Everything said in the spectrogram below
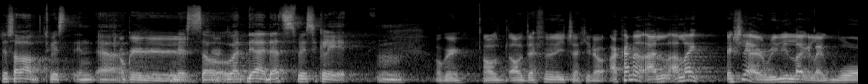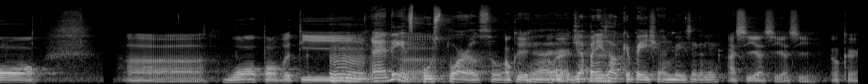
there's a lot of twist in uh, Okay, okay, in yeah, this. So, okay, okay. but yeah, that's basically it. Mm. Okay, I'll I'll definitely check it out. I kind of I, I like actually I really like like war, uh, war poverty. Mm, and I think it's post-war also. okay, Yeah, okay, yeah. Japanese occupation basically. I see, I see, I see. Okay.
